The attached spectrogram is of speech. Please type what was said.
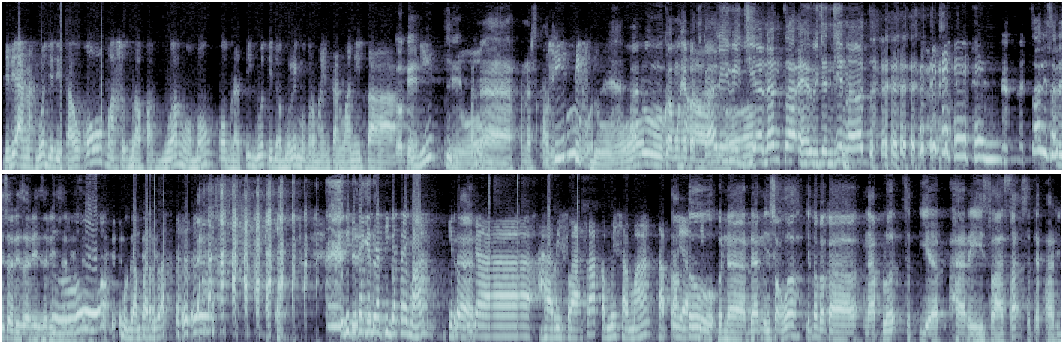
jadi anak gue jadi tahu, oh maksud bapak gue ngomong, oh berarti gue tidak boleh mempermainkan wanita. Oke. Begitu Sip, dong. benar, benar sekali. Positif Uh, dong. Aduh, kamu hebat Allah. sekali Wijiananta, eh Wijanjinat. sorry, sorry, sorry, sorry, sorry, sorry. sorry. Oh, gue gampar. Jadi kita Jadi kita- punya tiga tema. Kita Benar. punya hari Selasa, Kamis, sama Sabtu, ya. Sabtu, benar. Dan insya Allah kita bakal ngupload setiap hari Selasa, setiap hari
